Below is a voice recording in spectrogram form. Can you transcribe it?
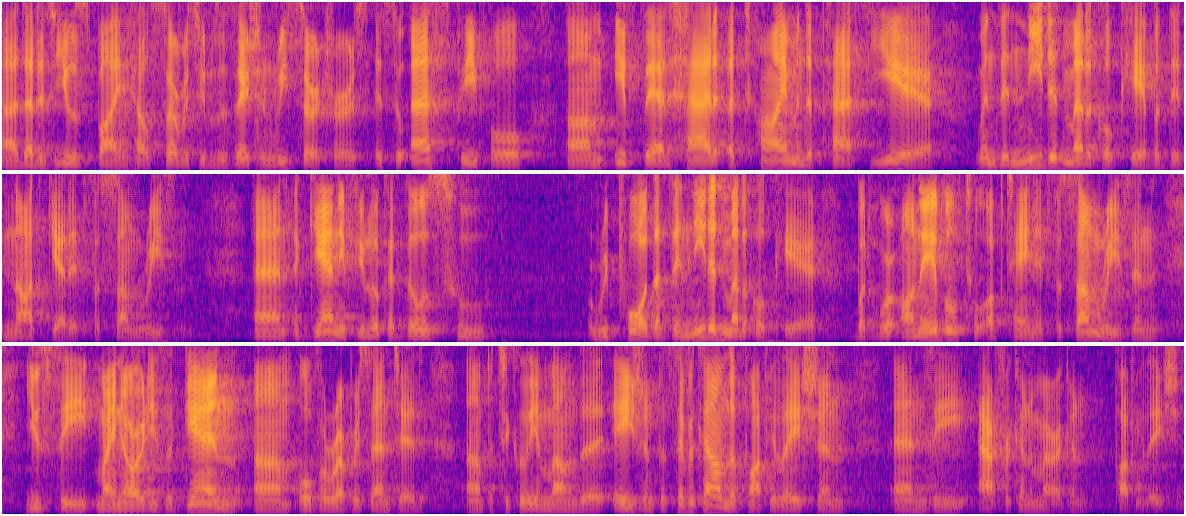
uh, that is used by health service utilization researchers is to ask people um, if they had had a time in the past year when they needed medical care but did not get it for some reason. And again, if you look at those who report that they needed medical care but were unable to obtain it for some reason, you see minorities again um, overrepresented, uh, particularly among the Asian Pacific Islander population and the African American population.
